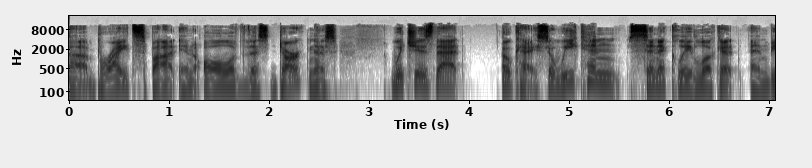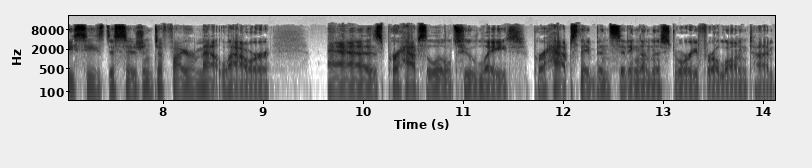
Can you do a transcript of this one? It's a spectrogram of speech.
uh, bright spot in all of this darkness, which is that okay, so we can cynically look at NBC's decision to fire Matt Lauer as perhaps a little too late. Perhaps they've been sitting on this story for a long time.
